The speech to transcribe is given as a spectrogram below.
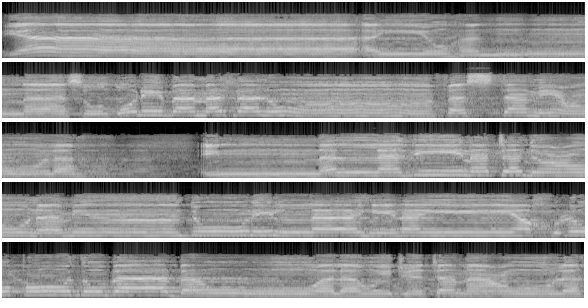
يا ايها الناس ضرب مثل فاستمعوا له ان الذين تدعون من دون الله لن يخلقوا ذبابا ولو اجتمعوا له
